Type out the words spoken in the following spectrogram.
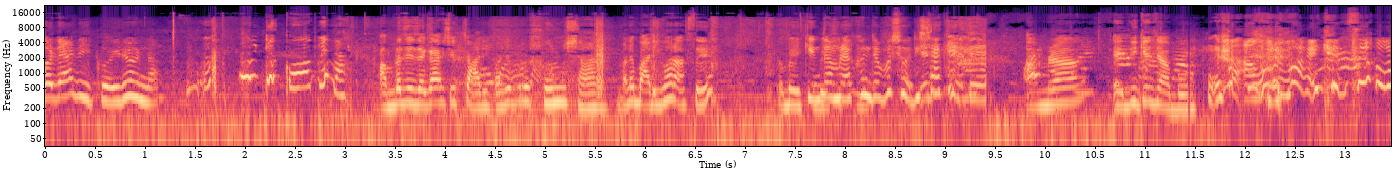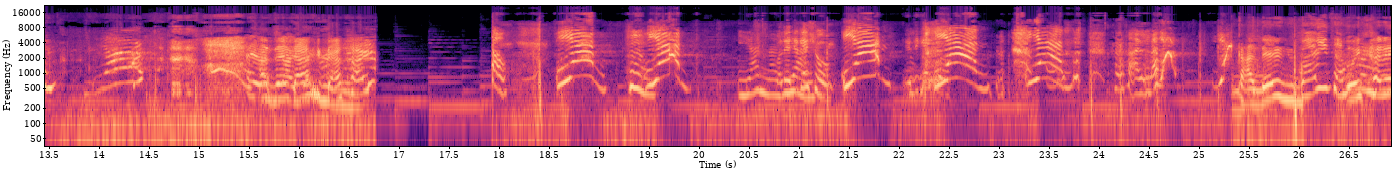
ওরা রি কইরো না। আমরা যে জায়গায় আসি চারিপাশে পুরো শুনশান। মানে বাড়িঘর আছে তবে কিন্তু আমরা এখন যাব সরিষা খেতে। আমরা এদিকে যাব। আমার ভাই খেতে দেখাই। কাদের ওইখানে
